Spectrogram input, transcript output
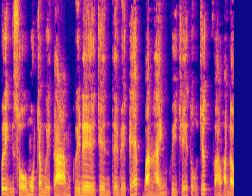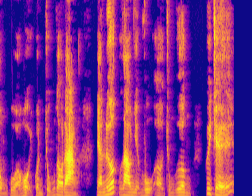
Quyết định số 118 QD trên TVK ban hành quy chế tổ chức và hoạt động của Hội quần chúng do Đảng, Nhà nước giao nhiệm vụ ở Trung ương, quy chế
